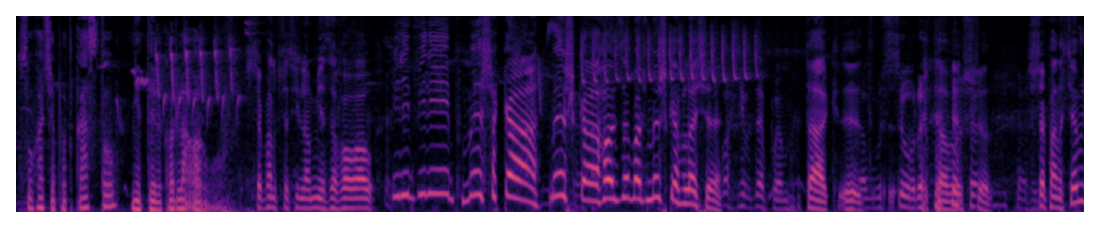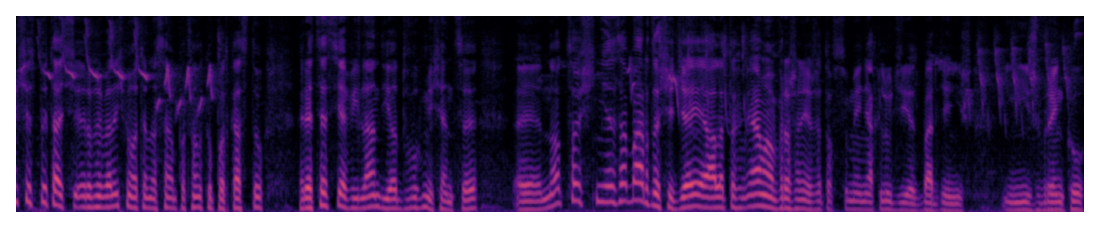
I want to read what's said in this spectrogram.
Słuchacie podcastu nie tylko dla orłów. Szczepan przed chwilą mnie zawołał Filip, Filip, myszka, myszka, chodź zobacz myszkę w lesie. Właśnie wdepłem. Tak. y, To był szczur. To był szczur. Szczepan, chciałbym się spytać, rozmawialiśmy o tym na samym początku podcastu, recesja w Irlandii od dwóch miesięcy. Y, No coś nie za bardzo się dzieje, ale to ja mam wrażenie, że to w sumieniach ludzi jest bardziej niż, niż w rynku.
